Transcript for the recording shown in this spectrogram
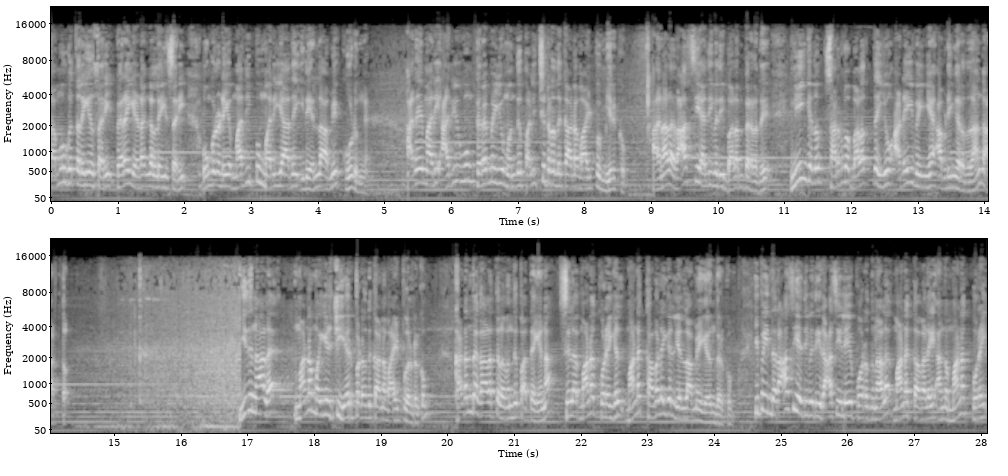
சமூகத்திலையும் சரி பிற இடங்கள்லையும் சரி உங்களுடைய மதிப்பு மரியாதை இது எல்லாமே கூடுங்க. அதே மாதிரி அறிவும் திறமையும் வந்து பழிச்சிடுறதுக்கான வாய்ப்பும் இருக்கும். அதனால ராசி அதிபதி பலம் பெறது நீங்களும் சர்வ பலத்தையும் அடைவீங்க அப்படிங்கிறது தாங்க அர்த்தம். இதனால மன மகிழ்ச்சி ஏற்படுறதுக்கான வாய்ப்புகள் இருக்கும். கடந்த காலத்துல வந்து பாத்தீங்கன்னா சில மனக்குறைகள் மனக்கவலைகள் எல்லாமே இருந்திருக்கும். இப்ப இந்த ராசி அதிபதி ராசியிலேயே போறதுனால மனக்கவலை அந்த மனக்குறை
